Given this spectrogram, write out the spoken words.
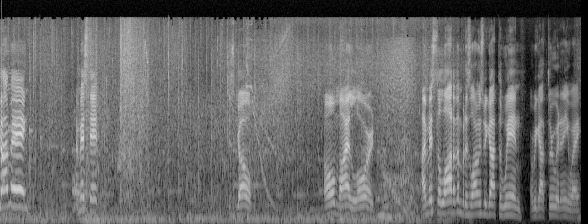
Coming! I missed it. Just go. Oh, my lord. I missed a lot of them, but as long as we got the win, or we got through it anyway.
